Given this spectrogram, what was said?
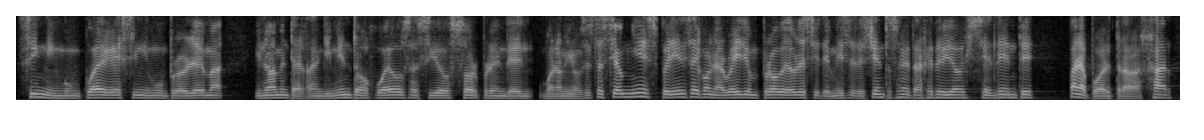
sin ningún cuelgue, sin ningún problema. Y nuevamente el rendimiento en juegos ha sido sorprendente. Bueno amigos, esta ha sido mi experiencia con la Radeon Pro W7700, una tarjeta de video excelente para poder trabajar.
